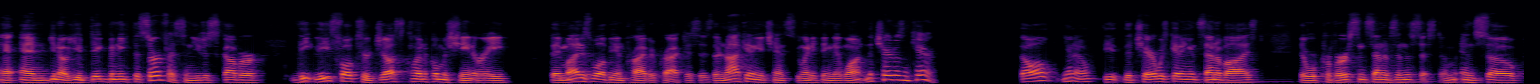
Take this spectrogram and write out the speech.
And, and you know, you dig beneath the surface and you discover the, these folks are just clinical machinery they might as well be in private practices. They're not getting a chance to do anything they want, and the chair doesn't care. All, you know, the, the chair was getting incentivized. There were perverse incentives in the system. And so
